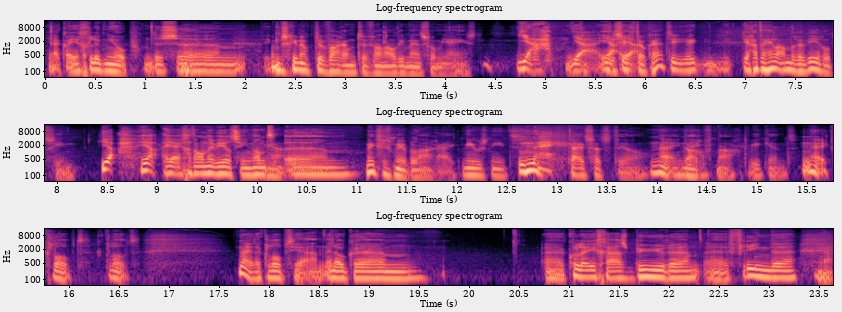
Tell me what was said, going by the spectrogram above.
ja. kan je geluk niet op. Dus, nee. ik... Misschien ook de warmte van al die mensen om je heen. Ja, ja, ja. Je zegt ja. ook, hè, je, je gaat een hele andere wereld zien. Ja, ja, ja, je gaat een andere wereld zien. Want, ja. um... Niks is meer belangrijk. Nieuws niet. Nee. Tijd staat stil. Nee, Dag nee. of nacht, weekend. Nee, klopt. Klopt. Nee, dat klopt, ja. En ook um, uh, collega's, buren, uh, vrienden. Ja.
